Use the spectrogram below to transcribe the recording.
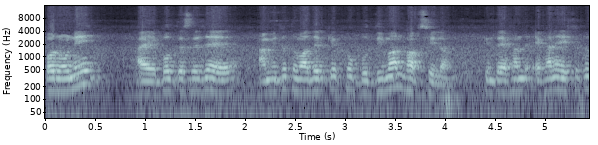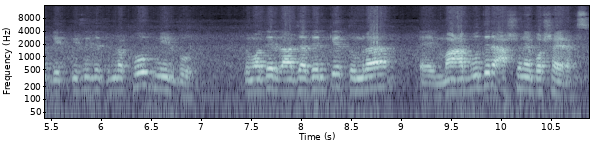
পর উনি বলতেছে যে, আমি তো তোমাদেরকে খুব বুদ্ধিমান ভাবছিলাম, কিন্তু এখানে এখানে এসে তো দেখতেছি যে তোমরা খুব নির্বোধ। তোমাদের রাজাদেরকে তোমরা মাহবুদের আসনে বসায় রাখছে।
